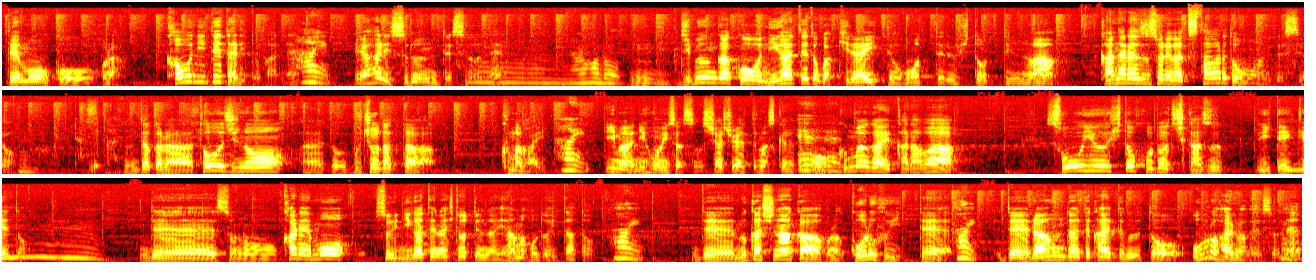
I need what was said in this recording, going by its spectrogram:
でもこうほら顔に出たりとかねはい。やはりするんですようね。んなるほど。うん、自分がこう苦手とか嫌いって思ってる人っていうのは必ずそれが伝わると思うんですよ。うんだから当時の、えー、と部長だった熊谷はい。今日本印刷の社長やってますけれども、ええ熊谷からはそういう人ほど近づいていけとう。んでその彼もそういう苦手な人っていうのは山ほどいたと。はい。で昔なんかはほらゴルフ行って、はい。でラウンドやって帰ってくるとお風呂入るわけですよね。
